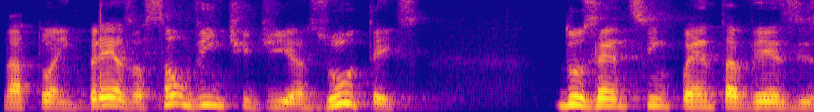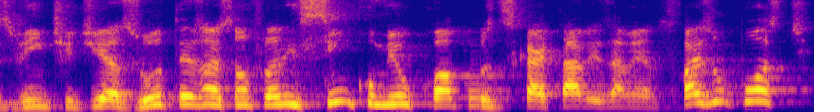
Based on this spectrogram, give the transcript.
na tua empresa, são 20 dias úteis, 250 vezes 20 dias úteis, nós estamos falando em 5 mil copos descartáveis a menos. Faz um post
